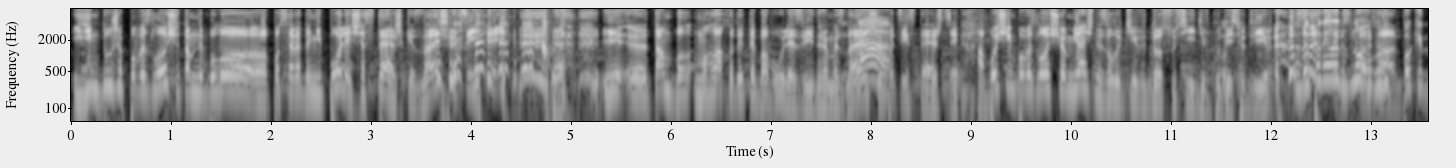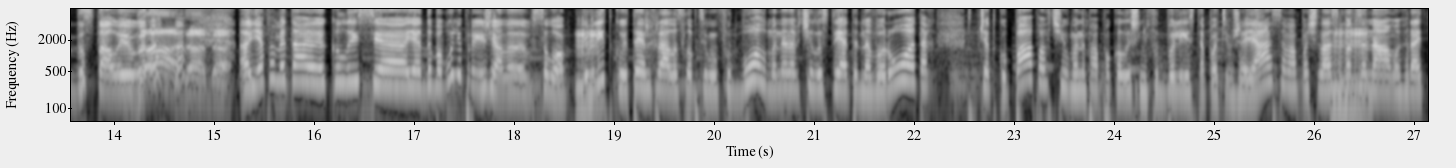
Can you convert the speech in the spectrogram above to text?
І їм дуже повезло, що там не було е, посередині поля ще стежки, знаєш, цієї. І е, там могла ходити бабуля з відрами, знаєш, по цій стежці. Або ще їм повезло, що м'яч не залетів до сусідів кудись у двір. Зупинили б знову паркан. поки достали його. Да, да, да. А я пам'ятаю, колись е, я до бабулі приїжджала в село і влітку і теж грали з хлопцями у футбол. Мене навчили стояти на воротах. Спочатку папа вчив, у мене папа колишній футболіст, а потім вже я сама почала з пацанами грати.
